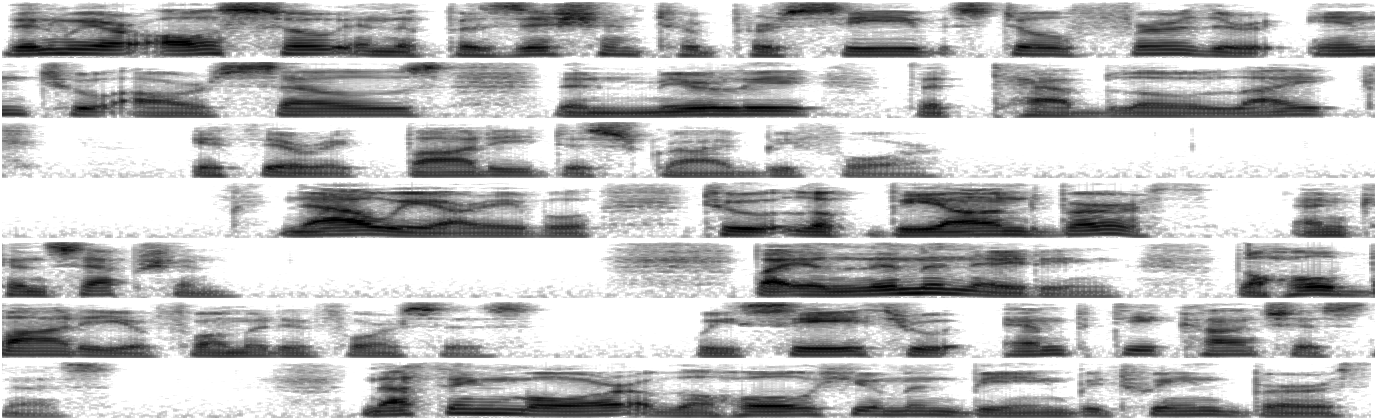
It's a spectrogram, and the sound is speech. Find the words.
then we are also in the position to perceive still further into ourselves than merely the tableau like etheric body described before. Now we are able to look beyond birth and conception. By eliminating the whole body of formative forces, we see through empty consciousness nothing more of the whole human being between birth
